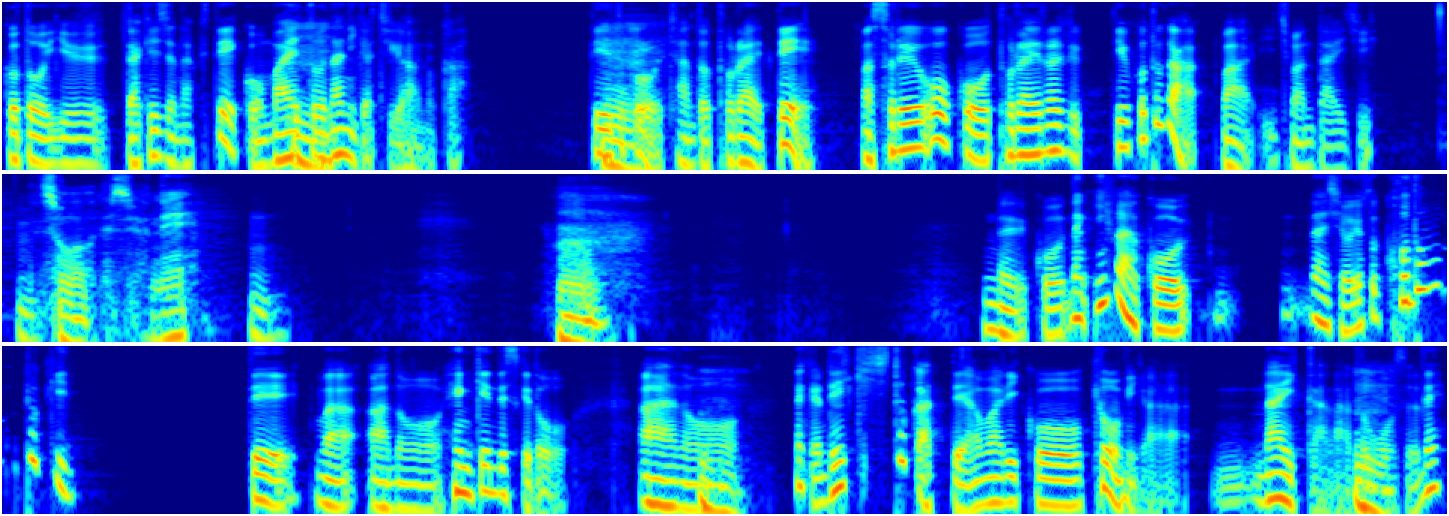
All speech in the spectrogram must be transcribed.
ことを言うだけじゃなくて、こう前と何が違うのかっていうところをちゃんと捉えて、まあ、それをこう捉えられるっていうことが、まあ、一番大事。うん。そうですよね。うん。うん。でこうなんか今こう何でしょうやっぱ子供の時ってまああの偏見ですけどあの、なんか歴史とかってあまりこう興味がないかなと思うんですよね。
